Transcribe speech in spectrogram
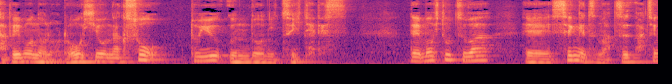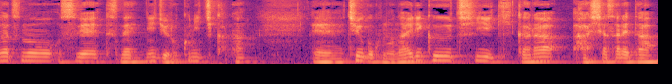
食べ物の浪費をなくそうという運動についてです。で、もう一つは、えー、先月末、8月の末ですね、26日かな、えー、中国の内陸地域から発射された、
